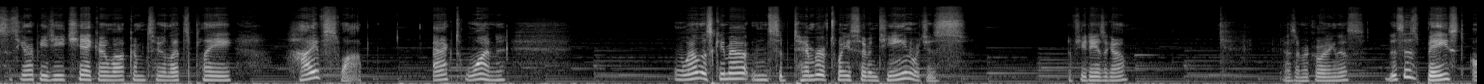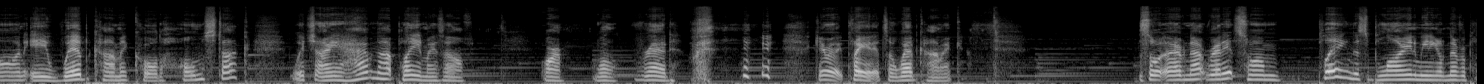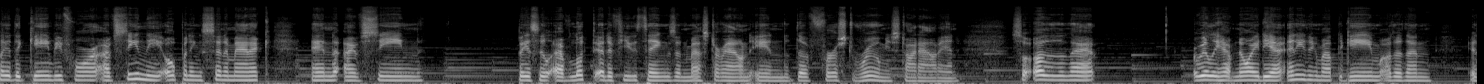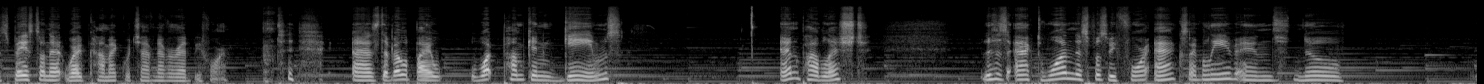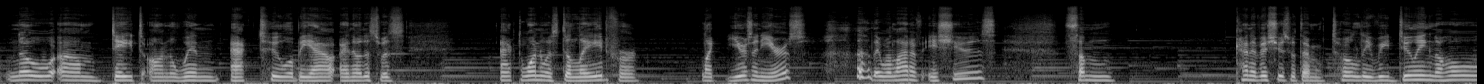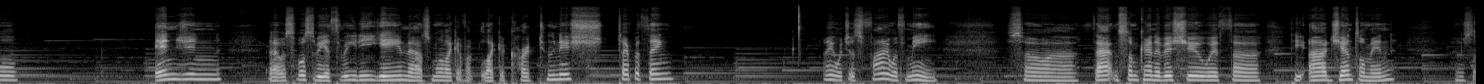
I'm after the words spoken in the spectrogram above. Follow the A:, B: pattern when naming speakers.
A: This is the RPG Chick and welcome to Let's Play Hiveswap, Act 1. Well, this came out in September of 2017, which is a few days ago, as I'm recording this. This is based on a web comic called Homestuck, which I have not played myself. Or, well, read. Can't really play it, it's a web comic. So I have not read it, so I'm playing this blind, meaning I've never played the game before. I've seen the opening cinematic, and I've seen... Basically, I've looked at a few things and messed around in the first room you start out in. So other than that, I really have no idea anything about the game other than it's based on that webcomic, which I've never read before. As developed by What Pumpkin Games, and published. This is Act 1. There's supposed to be four acts, I believe, and no no um, date on when Act 2 will be out. I know this was... Act 1 was delayed for, like, years and years. there were a lot of issues. Some kind of issues with them totally redoing the whole engine. Uh, it was supposed to be a 3D game, now it's more like a, like a cartoonish type of thing. I mean, which is fine with me. So, uh, that and some kind of issue with uh, the Odd Gentlemen.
